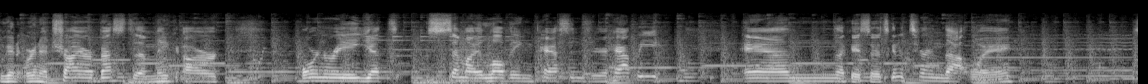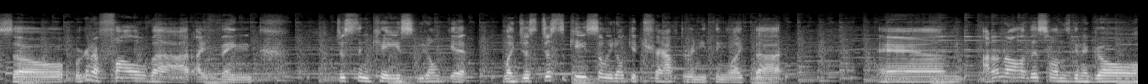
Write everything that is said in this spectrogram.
we're gonna we're gonna try our best to make our ornery yet semi-loving passenger happy. And, okay, so it's gonna turn that way. So, we're gonna follow that, I think. Just in case we don't get, like, just, just in case so we don't get trapped or anything like that. And, I don't know how this one's gonna go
